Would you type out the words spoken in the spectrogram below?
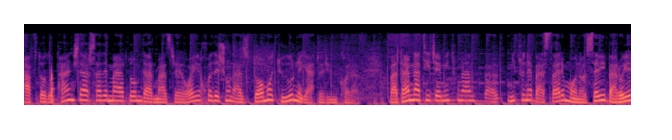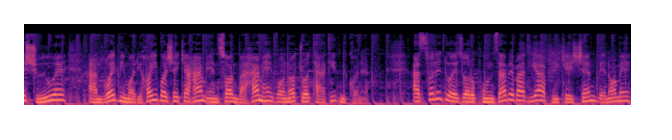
75 درصد مردم در مزرعه های خودشون از دام و طیور نگهداری می‌کنند و در نتیجه می‌تونن می‌تونه بستر مناسبی برای شیوع انواع بیماری هایی باشه که هم انسان و هم حیوانات رو تهدید می‌کنه. از سال 2015 به بعد یه اپلیکیشن به نام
